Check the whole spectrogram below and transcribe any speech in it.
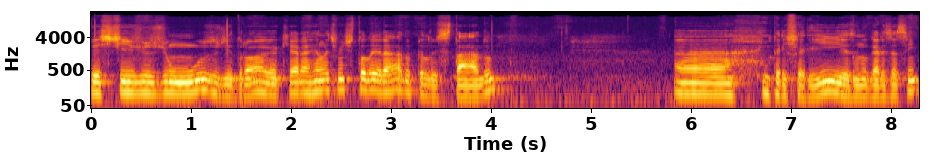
vestígios de um uso de droga que era relativamente tolerado pelo Estado uh, em periferias, em lugares assim.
